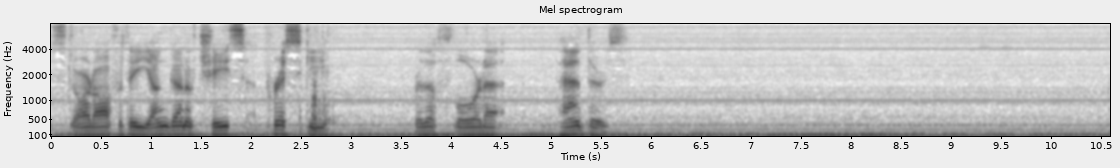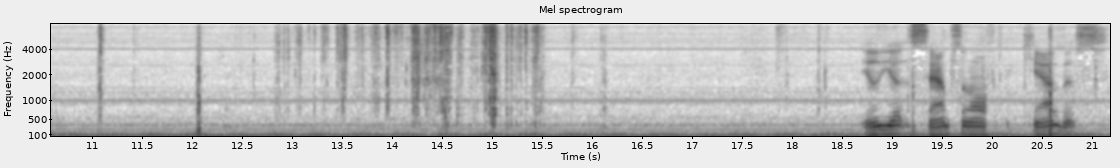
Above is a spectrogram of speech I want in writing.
Start with a young gun of Chase Priskie for the Florida Panthers. Ilya Samsonov canvas.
